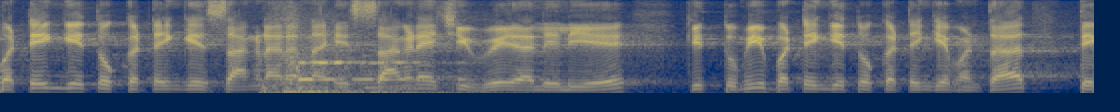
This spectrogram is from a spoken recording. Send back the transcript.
बटेंगे तो कटेंगे सांगणाऱ्यांना हे सांगण्याची वेळ आलेली आहे की तुम्ही बटेंगे तो कटेंगे म्हणतात ते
